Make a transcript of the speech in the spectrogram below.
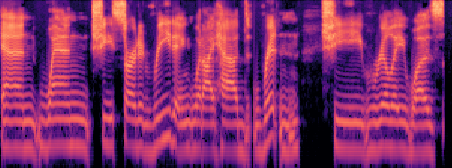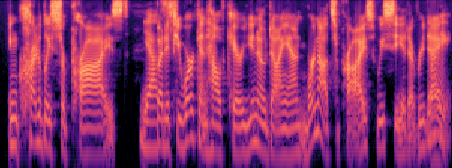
And when she started reading what I had written, she really was incredibly surprised. Yes. But if you work in healthcare, you know, Diane, we're not surprised. We see it every day. Right.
